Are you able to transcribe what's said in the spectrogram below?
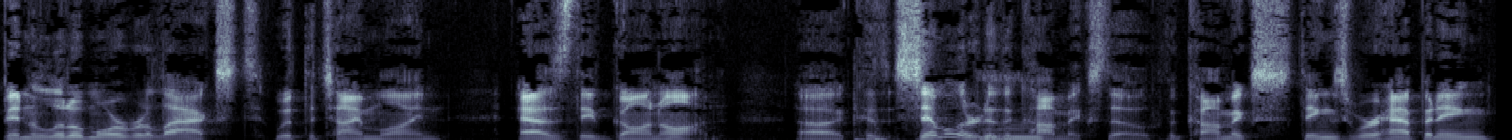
been a little more relaxed with the timeline as they've gone on because uh, similar to mm-hmm. the comics though. The comics things were happening.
